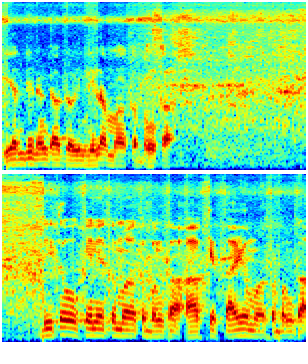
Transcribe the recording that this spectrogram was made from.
Yan din ang gagawin nila mga kabangka. Dito okay na ito mga kabangka. Akit tayo mga kabangka.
